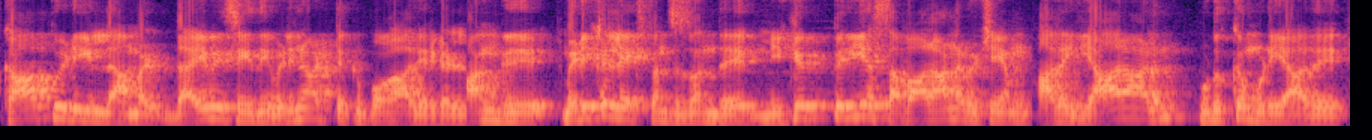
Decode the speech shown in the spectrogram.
காப்பீடு இல்லாமல் தயவு செய்து வெளிநாட்டுக்கு போகாதீர்கள். அங்கு மெடிக்கல் எக்ஸ்பென்சஸ் வந்து மிகப்பெரிய சவாலான விஷயம். அதை யாராலும் கொடுக்க முடியாது.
